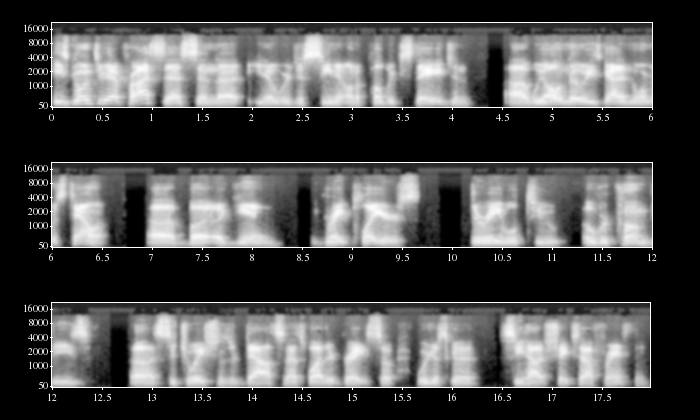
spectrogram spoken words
he's going through that process, and uh, you know we're just seeing it on a public stage, and uh, we all know he's got enormous talent. Uh, but again, great players, they're able to overcome these uh, situations or doubts, and that's why they're great. So we're just going to see how it shakes out for Anthony.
